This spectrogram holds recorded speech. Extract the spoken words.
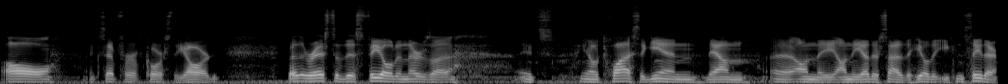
all except for of course the yard, but the rest of this field, and there's a, it's you know twice again down uh, on the on the other side of the hill that you can see there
